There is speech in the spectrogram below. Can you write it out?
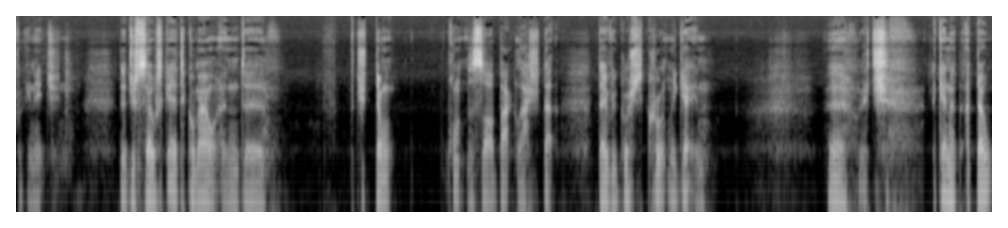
freaking itching. They're just so scared to come out and uh, just don't want the sort of backlash that David Grusch is currently getting. Uh, which, again, I, I don't.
